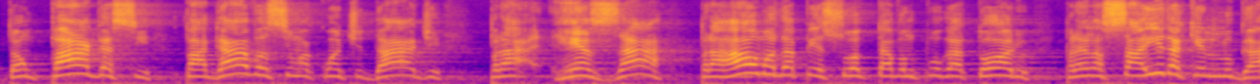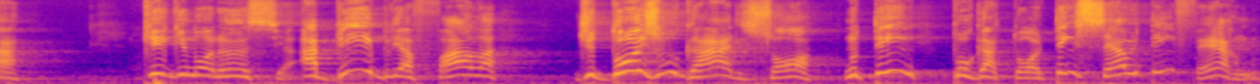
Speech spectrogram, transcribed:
Então paga-se, pagava-se uma quantidade para rezar para a alma da pessoa que estava no purgatório, para ela sair daquele lugar. Que ignorância! A Bíblia fala de dois lugares só. Não tem purgatório, tem céu e tem inferno.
